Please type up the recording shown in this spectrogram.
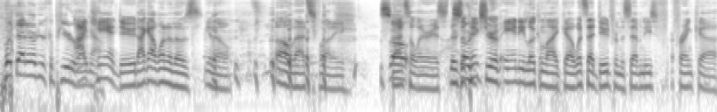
put that on your computer right I now. can't, dude. I got one of those. You know. oh, that's funny. So That's hilarious. There's so- a picture of Andy looking like uh, what's that dude from the '70s? Frank uh,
